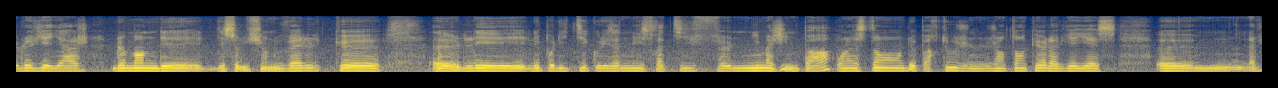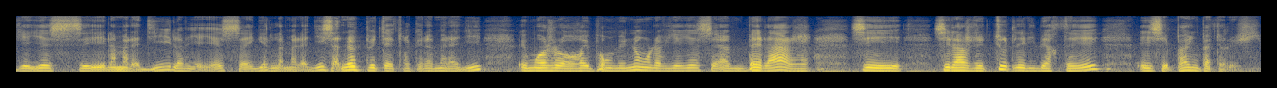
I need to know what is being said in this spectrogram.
le vieillage demande des, solutions nouvelles, que euh, les, les, politiques ou les administratifs euh, n'imaginent pas. Pour l'instant, de partout, j'entends que la vieillesse, euh, la vieillesse c'est la maladie, la vieillesse ça égale la maladie, ça ne peut être que la maladie. Et moi je leur réponds, mais non, la vieillesse c'est un bel âge, c'est l'âge de toutes les libertés et c'est pas une pathologie.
